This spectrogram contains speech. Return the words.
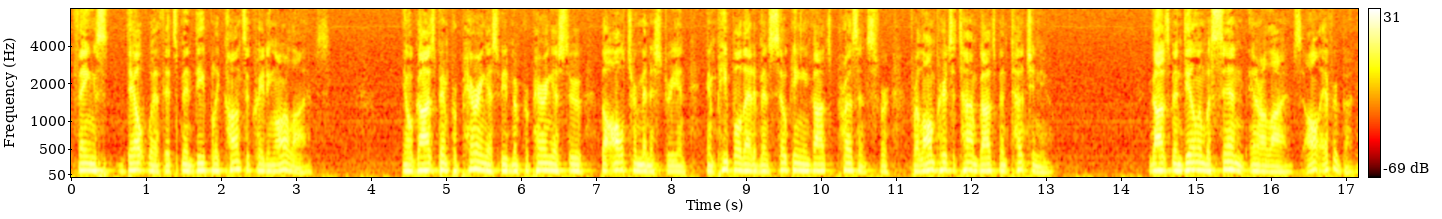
things dealt with. It's been deeply consecrating our lives. You know, God's been preparing us. We've been preparing us through the altar ministry and, and people that have been soaking in God's presence for, for long periods of time. God's been touching you. God's been dealing with sin in our lives. All everybody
